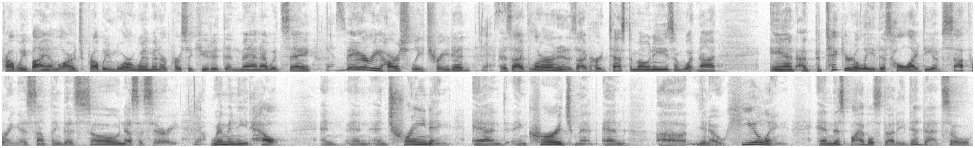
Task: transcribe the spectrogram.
probably by and large, probably more women are persecuted than men, I would say. Yes. Very harshly treated, yes. as I've learned and as I've heard testimonies and whatnot. And uh, particularly, this whole idea of suffering is something that's so necessary. Yeah. Women need help and, and, and training and encouragement and uh, you know healing. And this Bible study did that. So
